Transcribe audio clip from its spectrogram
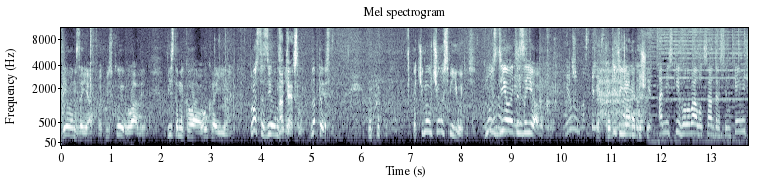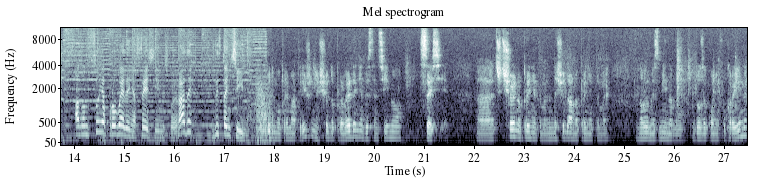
сделаем заявку от міської влади, міста Миколаева, Украина. Просто сделаем На заявку. Теслу. На Теслу. Почему вы чего смеетесь? Ну, сделайте заявку. Хотите, я напишу. А міський голова Олександр Сінкевич анонсує проведення сесії міської ради дистанційно. будемо приймати рішення щодо проведення дистанційного сесії. Е, Щойно прийнятими, нещодавно прийнятими новими змінами до законів України,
